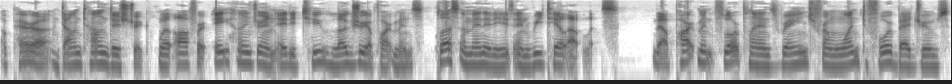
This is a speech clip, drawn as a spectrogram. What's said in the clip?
Opera downtown district will offer 882 luxury apartments, plus amenities and retail outlets. The apartment floor plans range from 1 to 4 bedrooms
